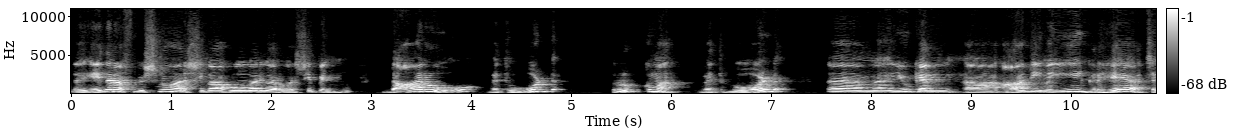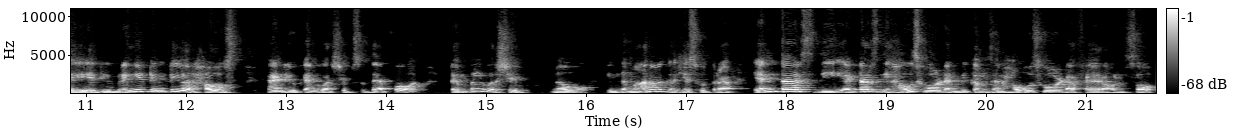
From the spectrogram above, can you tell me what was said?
the either of Vishnu or Shiva, whoever you are worshipping, Daru with wood, Rukma with gold, um, you can uh, Adimayi Grihe Archayet, you bring it into your house and you can worship. So therefore, temple worship now in the Manava Griha Sutra enters the enters the household and becomes an household affair also.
